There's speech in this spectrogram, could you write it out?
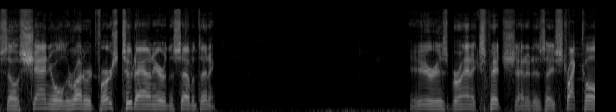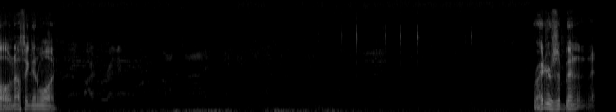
So Schanuel, the runner at first, two down here in the seventh inning. Here is Beranek's pitch, and it is a strike call, nothing in one. Raiders have been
